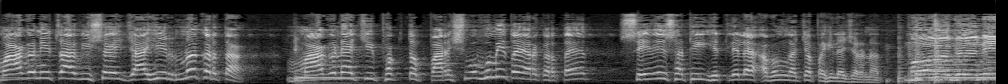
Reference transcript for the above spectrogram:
मागणीचा विषय जाहीर न करता मागण्याची फक्त पार्श्वभूमी तयार करतायत सेवेसाठी घेतलेल्या अभंगाच्या पहिल्या चरणात. मागणी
